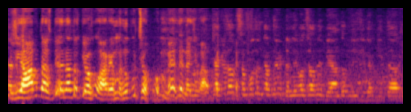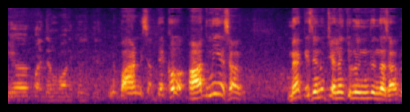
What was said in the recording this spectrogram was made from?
ਤੁਸੀਂ ਆਪ ਦੱਸ ਦਿਓ ਇਹਨਾਂ ਤੋਂ ਕਿਉਂ ਖਵਾ ਰਹੇ? ਮੈਨੂੰ ਪੁੱਛੋ ਮੈਂ ਦੇਣਾ ਜਵਾਬ ਜਾਕਰ ਸਾਹਿਬ ਸੰਬੋਧਨ ਕਰਦੇ ਹੋਏ ਡੱਲੇਵਾਲ ਸਾਹਿਬ ਦੇ ਬਿਆਨ ਦਾ ਤੁਸੀਂ ਜ਼ਿਕਰ ਕੀਤਾ ਕਿ ਭਾਈ ਧਨਵਾਨ ਇੱਕੋ ਜਿਹੇ ਬਾਹਰ ਨਹੀਂ ਸਭ ਦੇਖੋ ਆਦਮੀ ਹੈ ਸਾਹਿਬ। ਮੈਂ ਕਿਸੇ ਨੂੰ ਚੈਲੰਜ ਚੁਲੰਜ ਨਹੀਂ ਦਿੰਦਾ ਸਾਹਿਬ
